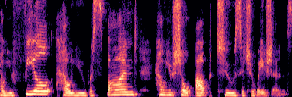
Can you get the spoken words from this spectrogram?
how you feel, how you respond, how you show up to situations.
